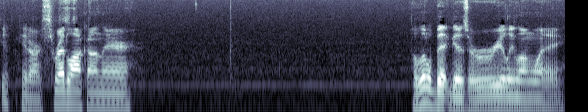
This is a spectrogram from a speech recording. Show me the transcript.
get, get our thread lock on there. A little bit goes a really long way.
